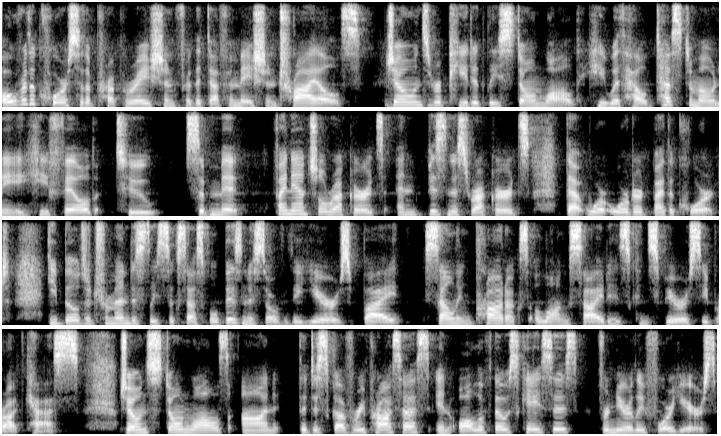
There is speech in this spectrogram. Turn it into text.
Over the course of the preparation for the defamation trials, Jones repeatedly stonewalled. He withheld testimony. He failed to submit financial records and business records that were ordered by the court. He built a tremendously successful business over the years by selling products alongside his conspiracy broadcasts. Jones stonewalls on the discovery process in all of those cases for nearly four years.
